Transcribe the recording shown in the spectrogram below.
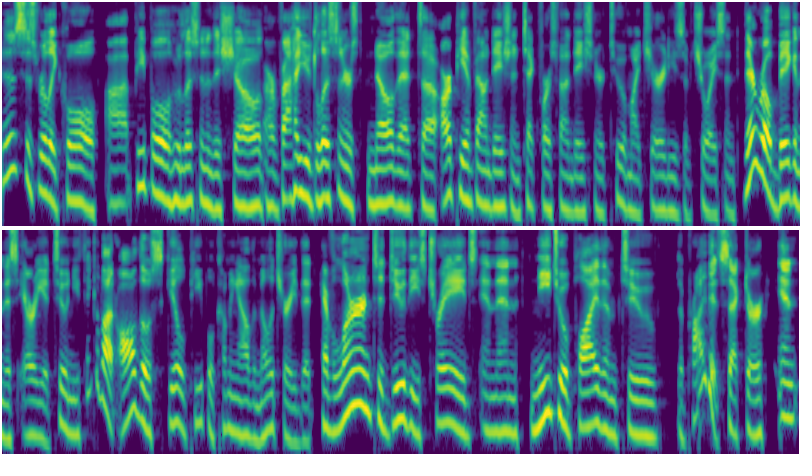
This is really cool. Uh, people who listen to this show, our valued listeners, know that uh, RPM Foundation and Tech Force Foundation are two of my charities of choice, and they're real big in this area too. And you think about all those skilled people coming out of the military that have learned to do these trades and then need to apply them to the private sector. And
